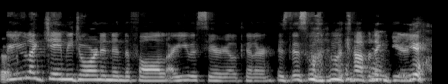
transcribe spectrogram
are you like Jamie Dornan in the fall? Are you a serial killer? Is this what, what's happening here? Yeah.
